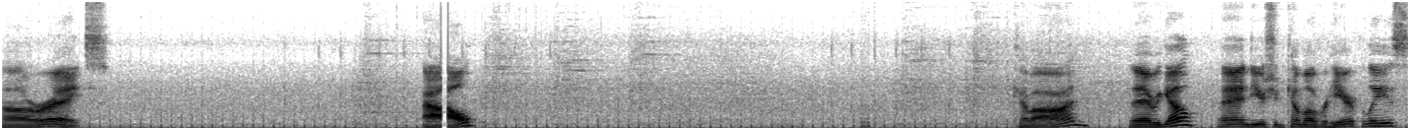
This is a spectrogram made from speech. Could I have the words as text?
Alright. Ow. Come on. There we go. And you should come over here, please.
